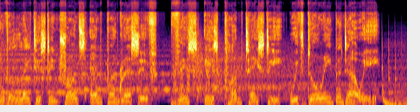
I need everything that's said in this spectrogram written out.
Playing the latest in trance and progressive. This is Club Tasty with Dori Badawi.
